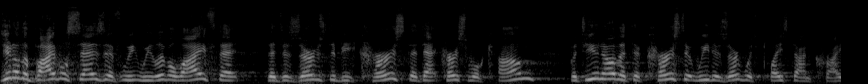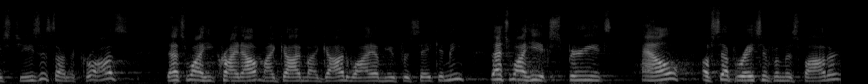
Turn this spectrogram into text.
Do you know the Bible says if we, we live a life that, that deserves to be cursed, that that curse will come? But do you know that the curse that we deserve was placed on Christ Jesus on the cross? That's why he cried out, My God, my God, why have you forsaken me? That's why he experienced hell of separation from his Father.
